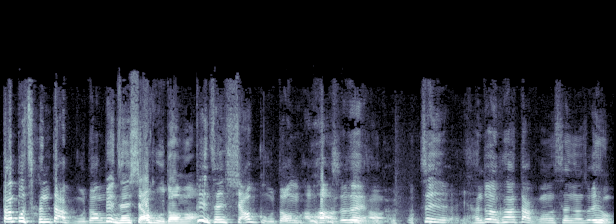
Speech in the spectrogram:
当不成大股东，变成小股东哦，变成小股东，好不好？对不对？哈，这很多人看到大股东升让，说，哎呦。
